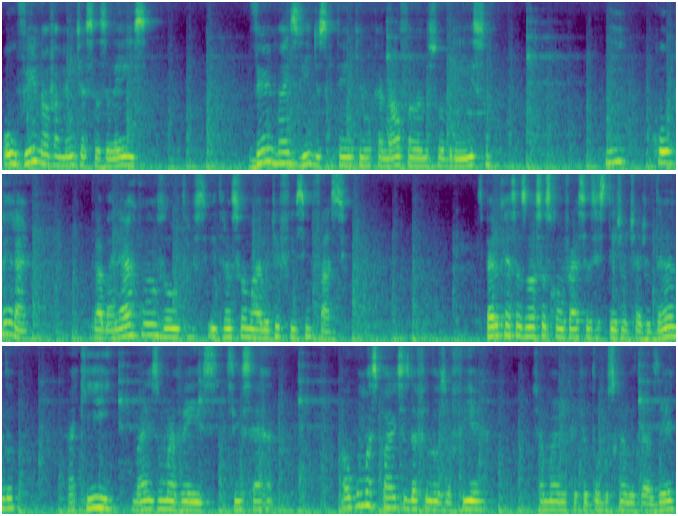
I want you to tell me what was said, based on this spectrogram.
ouvir novamente essas leis, ver mais vídeos que tem aqui no canal falando sobre isso e cooperar, trabalhar com os outros e transformar o difícil em fácil. Espero que essas nossas conversas estejam te ajudando Aqui, mais uma vez, se encerra algumas partes da filosofia xamânica que eu estou buscando trazer.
